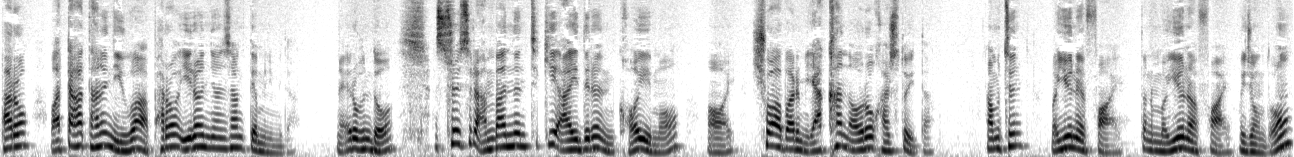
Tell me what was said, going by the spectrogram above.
바로 왔다 갔다 하는 이유가 바로 이런 현상 때문입니다. 네, 여러분도 스트레스를 안 받는 특히 아이들은 거의 뭐 어, 슈아 발음이 약한 어로 갈 수도 있다. 아무튼 뭐 unify 또는 뭐 unify 이 정도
